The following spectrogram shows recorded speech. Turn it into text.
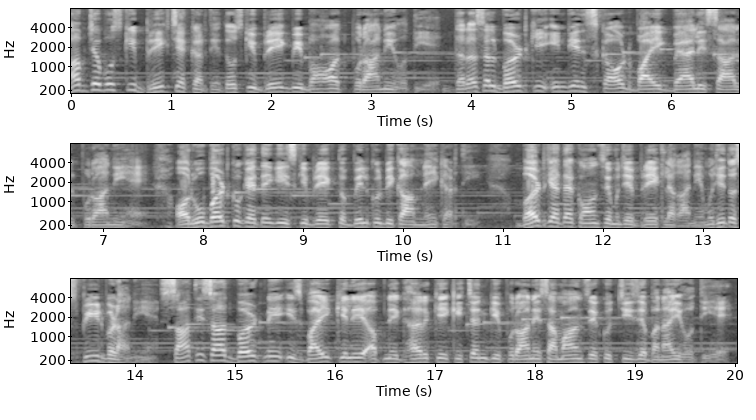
अब जब उसकी ब्रेक चेक करते हैं तो उसकी ब्रेक भी बहुत पुरानी होती है। दरअसल बर्ट की इंडियन स्काउट बाइक बयालीस साल पुरानी है और वो बर्ट को कहते हैं कि इसकी ब्रेक तो बिल्कुल भी काम नहीं करती। बर्ट कहता है, कौन से मुझे ब्रेक लगानी है? मुझे तो स्पीड बढ़ानी है. साथ ही साथ बर्ट ने इस बाइक के लिए अपने घर के किचन के पुराने सामान से कुछ चीज़ें बनाई होती है।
